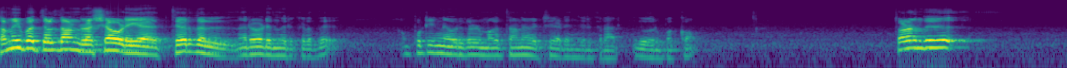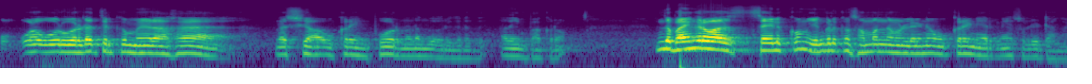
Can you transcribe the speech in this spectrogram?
சமீபத்தில் தான் ரஷ்யாவுடைய தேர்தல் நிறைவடைந்திருக்கிறது. புட்டின் அவர்கள் மகத்தான வெற்றி அடைஞ்சிருக்கிறார் இது ஒரு பக்கம். தொடர்ந்து ஒரு வருடத்திற்கு மேலாக ரஷ்யா உக்ரைன் போர் நடந்து வருகிறது. அதையும் பார்க்குறோம். இந்த பயங்கரவாத செயலுக்கும் எங்களுக்கும் சம்பந்தம் இல்லைன்னு உக்ரைன் ஏற்கனவே சொல்லிட்டாங்க.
